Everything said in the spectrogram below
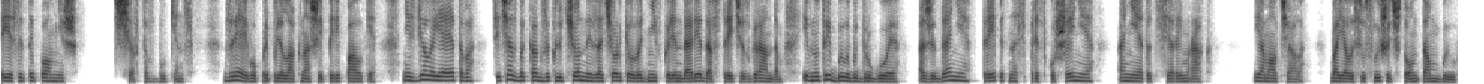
если ты помнишь». Чёртов Букинс. Зря его приплела к нашей перепалке. Не сделая я этого, сейчас бы как заключенный зачеркивала дни в календаре до встречи с Грандом, и внутри было бы другое. Ожидание, трепетность, предвкушение, а не этот серый мрак. Я молчала. Боялась услышать, что он там был,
